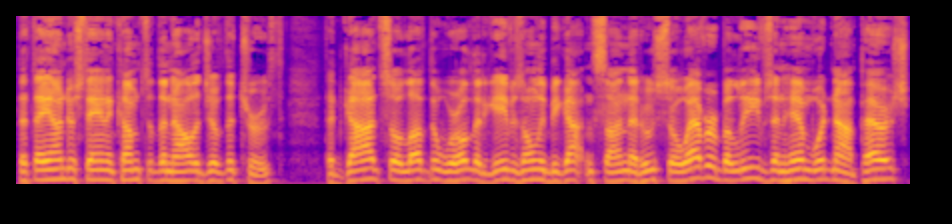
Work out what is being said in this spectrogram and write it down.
That they understand and come to the knowledge of the truth. That God so loved the world that he gave his only begotten Son, that whosoever believes in him would not perish,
